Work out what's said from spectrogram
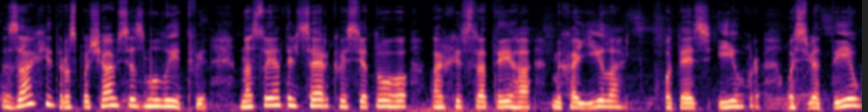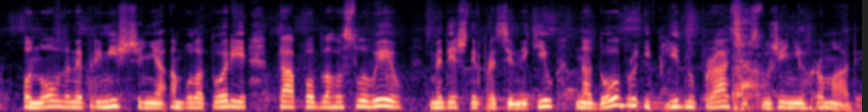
Захід розпочався з молитви. Настоятель церкви святого архістратига Михаїла, отець Ігор, освятив оновлене приміщення амбулаторії та поблагословив медичних працівників на добру і плідну працю в служінні громади.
